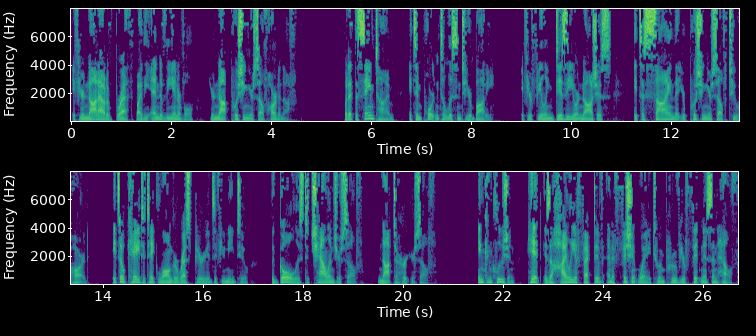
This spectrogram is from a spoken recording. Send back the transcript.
If you're not out of breath by the end of the interval, you're not pushing yourself hard enough. But at the same time, it's important to listen to your body. If you're feeling dizzy or nauseous, it's a sign that you're pushing yourself too hard. It's okay to take longer rest periods if you need to. The goal is to challenge yourself, not to hurt yourself. In conclusion, HIIT is a highly effective and efficient way to improve your fitness and health.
